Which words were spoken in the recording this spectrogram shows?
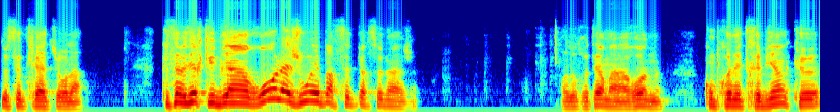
de cette créature-là. Que ça veut dire qu'il y a un rôle à jouer par ce personnage. En d'autres termes, Aaron comprenait très bien que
